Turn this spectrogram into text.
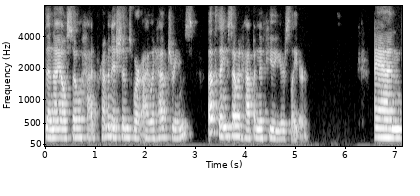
then I also had premonitions where I would have dreams of things that would happen a few years later. And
